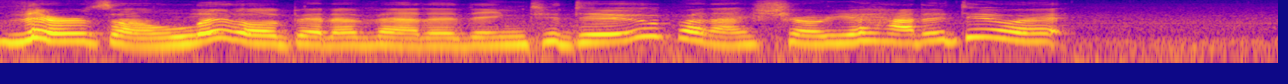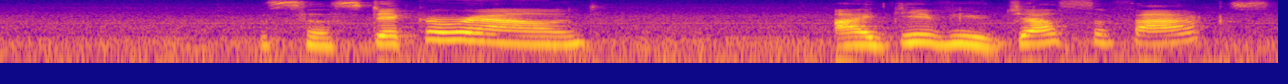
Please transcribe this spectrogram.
There's a little bit of editing to do, but I show you how to do it. So stick around. I give you just the facts.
